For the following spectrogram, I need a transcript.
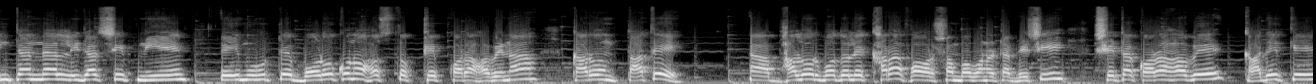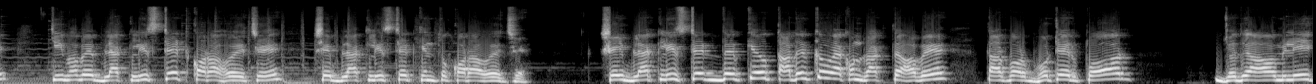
ইন্টারনাল লিডারশিপ নিয়ে এই মুহূর্তে বড় কোনো হস্তক্ষেপ করা হবে না, কারণ তাতে ভালোর বদলে খারাপ হওয়ার সম্ভাবনাটা বেশি। সেটা করা হবে কাদেরকে? কীভাবে ব্ল্যাক লিস্টেড করা হয়েছে? সেই ব্ল্যাক লিস্টেড কিন্তু করা হয়েছে। সেই ব্ল্যাক লিস্টেডদেরকেও তাদেরকেও এখন রাখতে হবে। তারপর ভোটের পর যদি আওয়ামী লীগ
